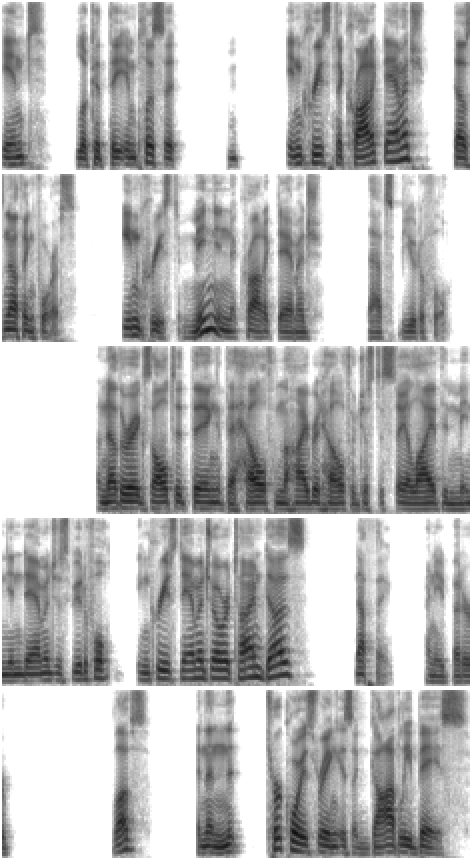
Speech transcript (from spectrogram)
int. Look at the implicit. Increased necrotic damage does nothing for us. Increased minion necrotic damage, that's beautiful. Another exalted thing, the health and the hybrid health are just to stay alive. The minion damage is beautiful increased damage over time does nothing. I need better gloves. And then the turquoise ring is a godly base.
